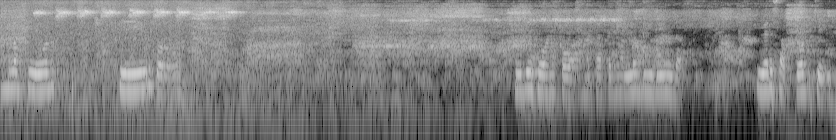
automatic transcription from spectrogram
നമ്മളെ ഫോൺ ക്ലിയർ കുറവാണ്. പുതിയ ഫോണൊക്കെ വാങ്ങട്ടെ അപ്പം നല്ല വീഡിയോ ഇടാം. ഇവരെ സപ്പോർട്ട് ചെയ്യും.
